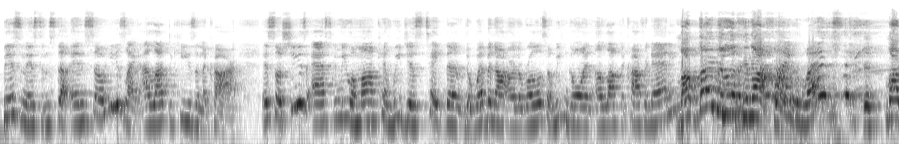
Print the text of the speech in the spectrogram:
business and stuff. And so he's like, I locked the keys in the car, and so she's asking me, Well, Mom, can we just take the the webinar on the road so we can go and unlock the car for Daddy? My baby looking out for I'm like, me. what? My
